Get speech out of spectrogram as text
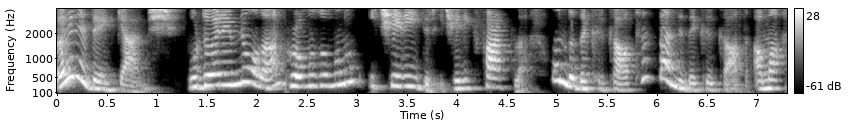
öyle denk gelmiş. Burada önemli olan kromozomunun içeriğidir. İçerik farklı. Onda da 46, bende de 46 ama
